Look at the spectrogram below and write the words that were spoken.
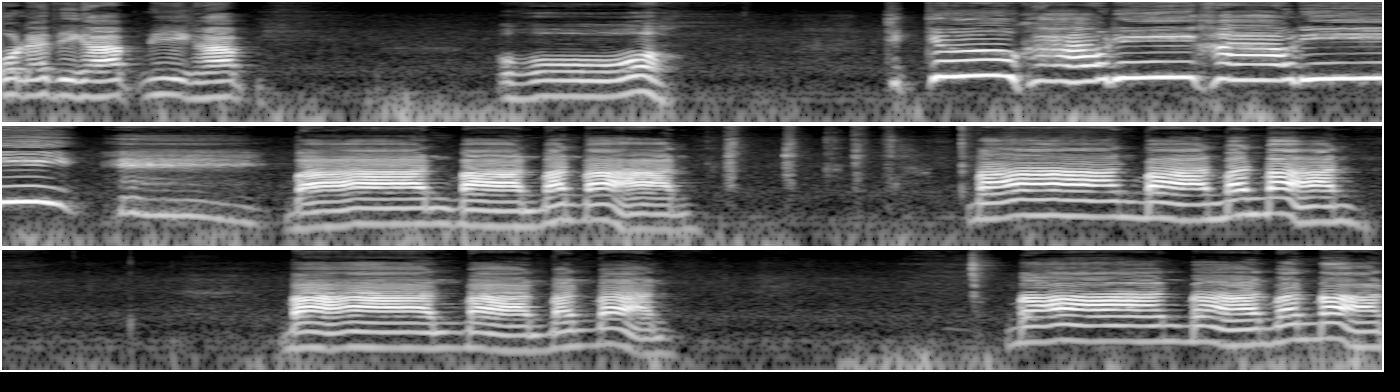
สต์นะสิครับ นี่ครับ โอ้โหจิกจูข่าวดีข่าวดี บานบานบ้านบ้านบานบานบ้านบ้านบานบานบ้านบ้านบานบานบ้าน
